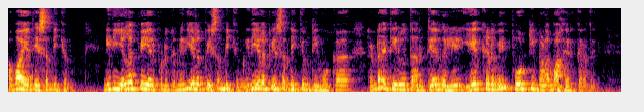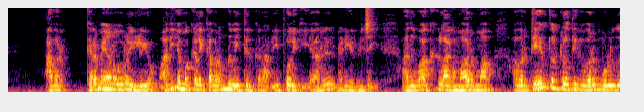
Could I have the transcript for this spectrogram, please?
அபாயத்தை சந்திக்கும். நிதி இழப்பை ஏற்படுத்தும் நிதி இழப்பை சந்திக்கும். நிதி இழப்பை சந்திக்கும் திமுக ரெண்டாயிரத்தி இருபத்தாறு தேர்தலில் ஏற்கனவே போட்டி பலமாக இருக்கிறது. அவர் திறமையானவரோ இல்லையோ? அதிக மக்களை கவர்ந்து வைத்திருக்கிறார். இப்போதைக்கு யார்? நடிகர் விஜய். அது வாக்குகளாக மாறுமா? அவர் தேர்தல் களத்திற்கு வரும் பொழுது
